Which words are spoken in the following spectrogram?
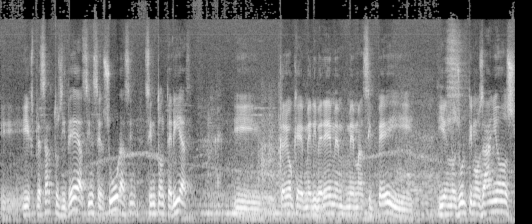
y, y expresar tus ideas sin censura, sin, sin tonterías. Y creo que me liberé, me, me emancipé y, y en los últimos años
